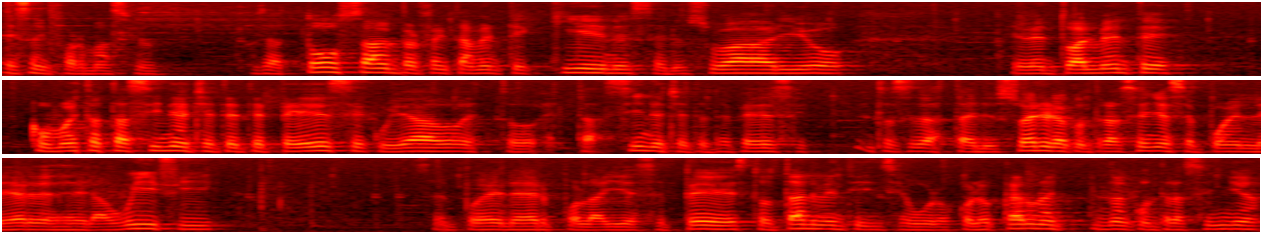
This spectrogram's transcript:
esa información. O sea, todos saben perfectamente quién es el usuario. Eventualmente, como esto está sin HTTPS, cuidado, esto está sin HTTPS, entonces hasta el usuario y la contraseña se pueden leer desde la Wi-Fi se puede leer por la ISP, es totalmente inseguro. Colocar una, contraseña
